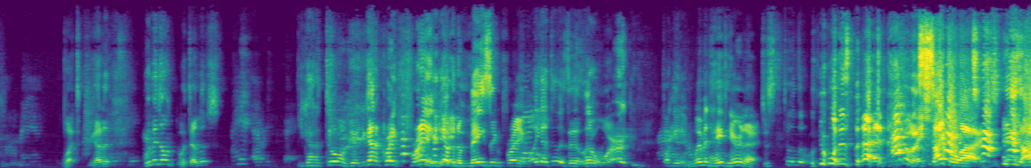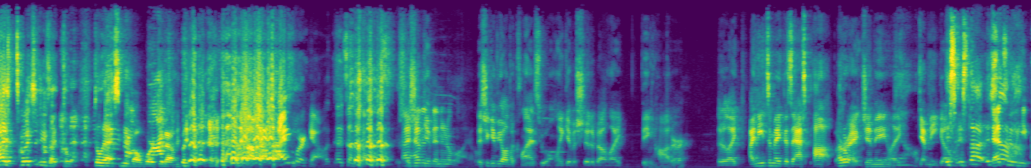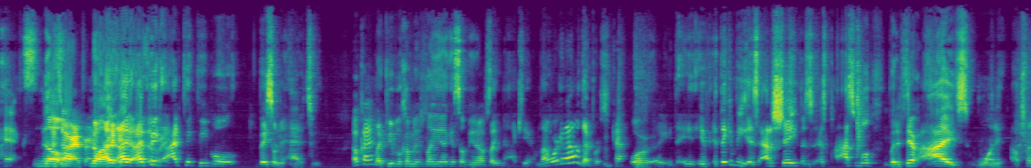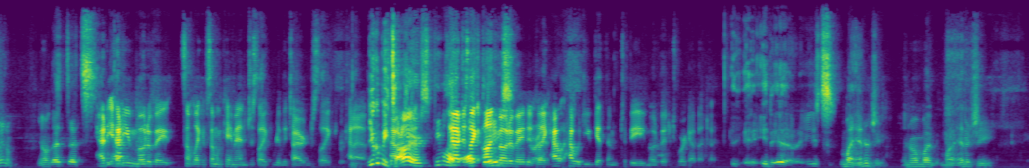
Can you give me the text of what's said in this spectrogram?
What? You gotta. Women don't. What, deadlifts? I hate everything. You gotta do them. You, you got a great frame. You have an amazing frame. All you gotta do is do a little work. Fucking and women hate hearing that. Just do a little. what is that? You have a psycho eye. His eyes twitching. He's like, don't, don't ask me about working out. I, I work out sometimes. I should haven't give- been in a while. They should give you all the clients who only give a shit about like being hotter. They're like, I need to make this ass pop. I All don't- right, Jimmy, like Yeah. get me going. it's, it's not. It's That's not, who he picks. No, That's all right, Fern. no. I, I, I That's pick all right. I pick people based on their attitude. Okay. Like people come in like, yeah, I guess I'll be. You know, I was like, nah, I can't. I'm not working out with that person. Okay. Or if, if they can be as out of shape as, as possible, but if their eyes want it, I'll train them. You know, that that's. How do you, how do you motivate some like if someone came in just like really tired and just like kind of You could be How- tired. People have yeah just like days. unmotivated Right. like how, how would you get them to be motivated to work out that day? It, it, uh, it's my energy. You know, my my energy.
